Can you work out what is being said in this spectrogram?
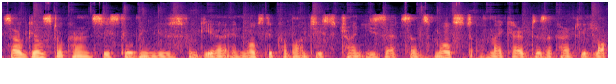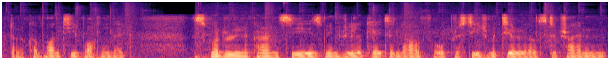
So our store currency is still being used for gear and mostly Carbantis to try and ease that since most of my characters are currently locked on a Carbanti bottleneck. The squadrena currency is being relocated now for prestige materials to try and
